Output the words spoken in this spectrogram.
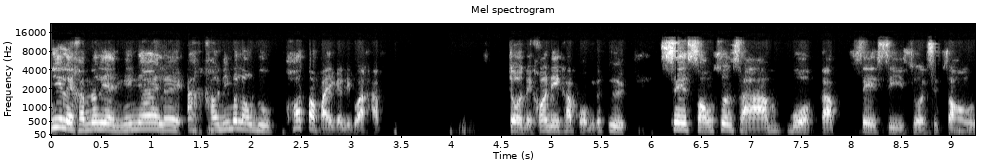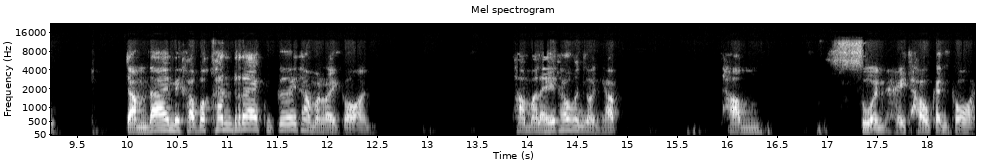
นี่เลยครับนักเรียนง่าย ๆ เลยอะคราวนี้มาลองดูข้อต่อไปกันดีกว่าครับ โจทย์ในข้อนี้ครับผมก็คือเศษ2ส่วน3บวกกับเศษ4ส่วน12จำได้ไหมครับ ว่าขั้นแรกครูเกอร์ให้ทำอะไรก่อนทำอะไรให้เท่ากันก่อนครับทำส่วนให้เท่ากันก่อน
